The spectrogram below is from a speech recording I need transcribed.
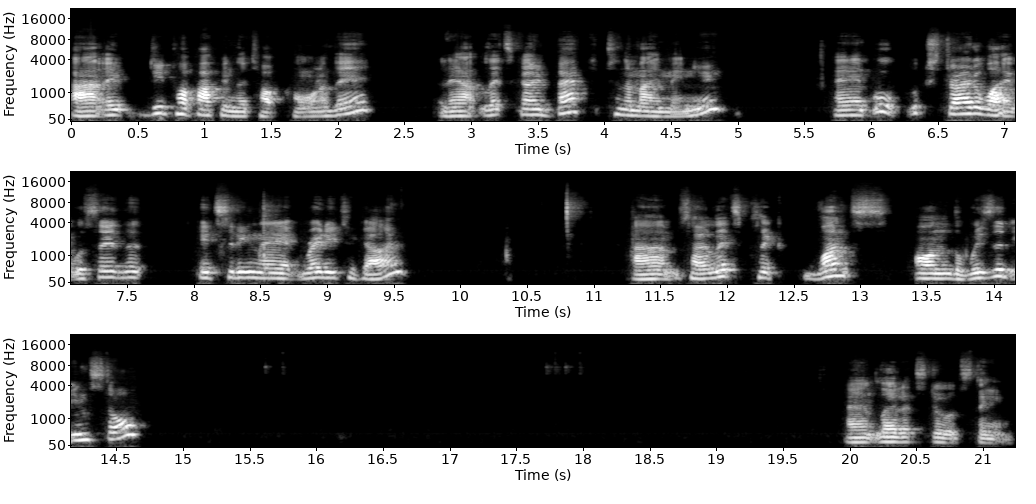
Uh, it did pop up in the top corner there. Now let's go back to the main menu and oh, look straight away we'll see that it's sitting there ready to go. Um, so let's click once on the wizard install and let it do its thing.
